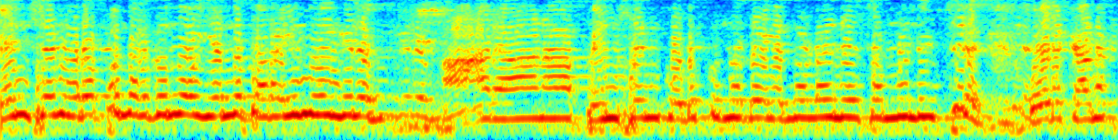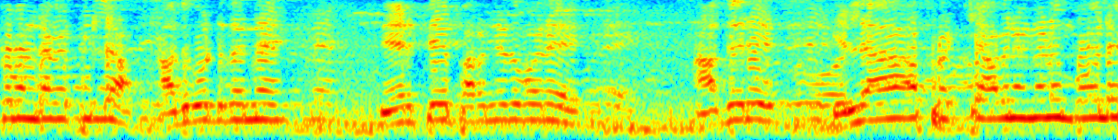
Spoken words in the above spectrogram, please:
പെൻഷൻ ഉറപ്പ് നൽകുന്നു എന്ന് പറയുന്നുവെങ്കിലും ആരാണ് ആ പെൻഷൻ കൊടുക്കുന്നത് എന്നുള്ളതിനെ സംബന്ധിച്ച് ഒരു കണക്കും ഉണ്ടാകത്തില്ല അതുകൊണ്ട് തന്നെ നേരത്തെ പറഞ്ഞതുപോലെ അതൊരു എല്ലാ പ്രഖ്യാപനങ്ങളും പോലെ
